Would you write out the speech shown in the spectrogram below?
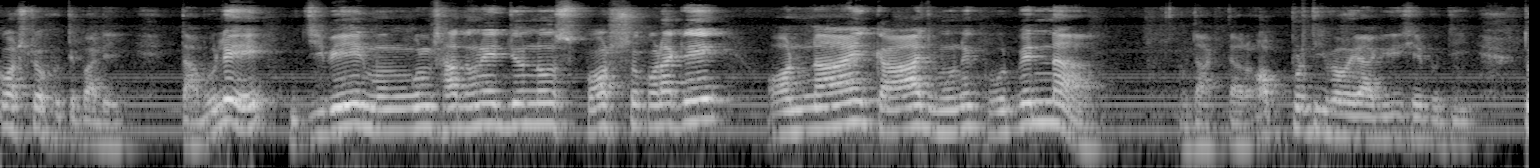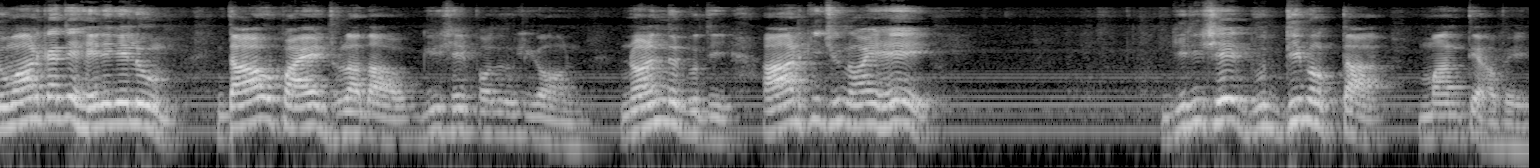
কষ্ট হতে পারে। তা বলে জীবের মঙ্গল সাধনের জন্য স্পর্শ করাকে অন্যায় কাজ মনে করবেন না। ডাক্তার অপ্রতিভ হয়ে গিরিশের প্রতি। তোমার কাছে হেরে গেলুম। দাও পায়ের ঝোলা দাও গিরিশের পদধূলি গ্রহণ নরেন্দ্র প্রতি। আর কিছু নয় হে গিরিশের বুদ্ধিমত্তা মানতে হবে।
